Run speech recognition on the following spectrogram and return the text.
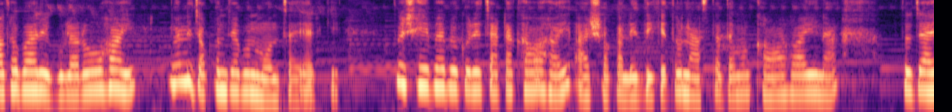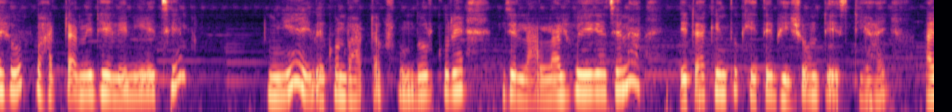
অথবা রেগুলারও হয় মানে যখন যেমন মন চায় আর কি তো সেইভাবে করে চাটা খাওয়া হয়, আর সকালের দিকে তো নাস্তা তেমন খাওয়া হয় না। তো যাই হোক, ভাতটা আমি ঢেলে নিয়েছি। নিয়ে এই দেখুন ভাতটা সুন্দর করে যে লাল লাল হয়ে গেছে না, এটা কিন্তু খেতে ভীষণ টেস্টি হয়। আর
